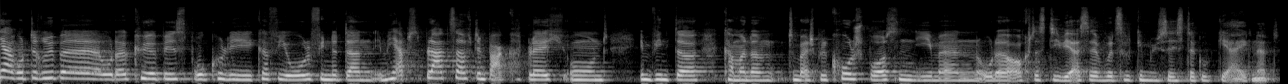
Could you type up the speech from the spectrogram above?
Ja, rote Rübe oder Kürbis, Brokkoli, Kaffeeol findet dann im Herbst Platz auf dem Backblech und im Winter kann man dann zum Beispiel Kohlsprossen nehmen oder auch das diverse Wurzelgemüse ist da gut geeignet.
